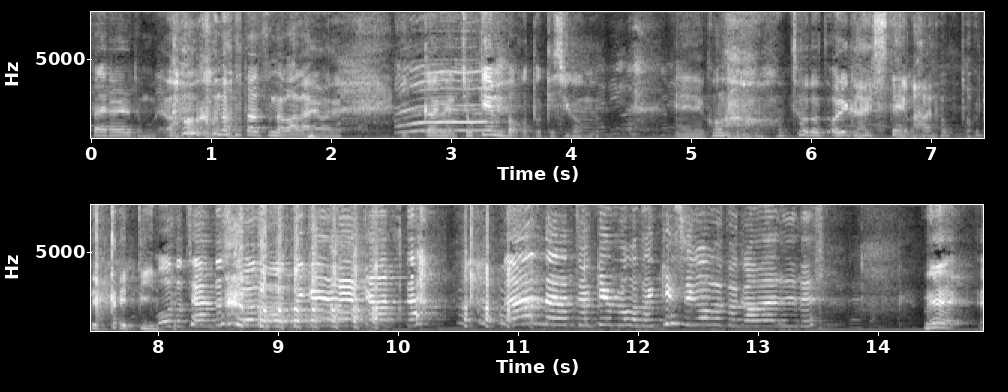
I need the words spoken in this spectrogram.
伝えられると思うよ。この2つの話題はね。1回目貯金箱と消しゴム、えーこのちょうど折り返しテーマあのでっかいピンもっとちゃんとしようと思ってくれなかった。なんだよ貯金箱と消しゴムとかマジです。ねえ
